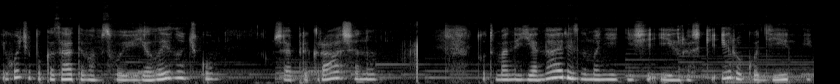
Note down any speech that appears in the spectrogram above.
І хочу показати вам свою ялиночку, вже прикрашену. Тут в мене є найрізноманітніші іграшки, і рукодільні.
